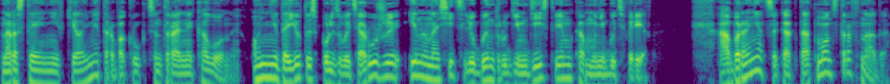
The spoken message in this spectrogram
На расстоянии в километр вокруг центральной колонны он не дает использовать оружие и наносить любым другим действием кому-нибудь вред. А обороняться как-то от монстров надо.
